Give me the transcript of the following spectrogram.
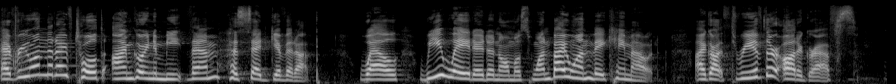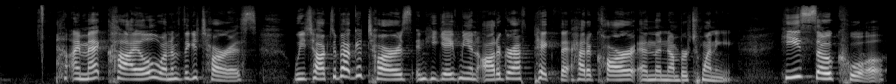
Everyone that I've told I'm going to meet them has said give it up. Well, we waited and almost one by one they came out. I got 3 of their autographs. I met Kyle, one of the guitarists. We talked about guitars, and he gave me an autograph pick that had a car and the number 20. He's so cool.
